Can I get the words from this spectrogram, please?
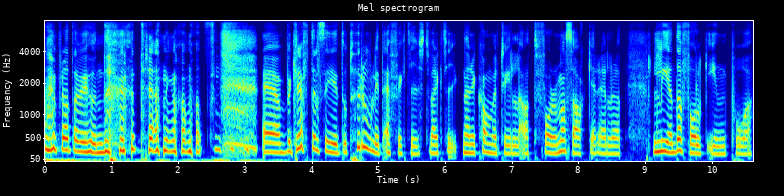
nu pratar vi hundträning och annat. Eh, bekräftelse är ett otroligt effektivt verktyg när det kommer till att forma saker eller att leda folk in på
